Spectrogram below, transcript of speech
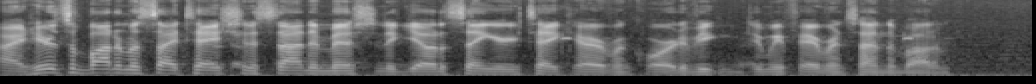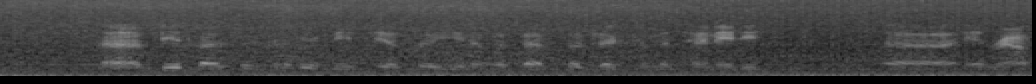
All right, here's the bottom of the citation. It's not an admission to go to saying you take care of in court. If you can do me a favor and sign the bottom. Uh, be advised, there's going to be a BCSO unit with that subject in the 1080 uh, en route.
